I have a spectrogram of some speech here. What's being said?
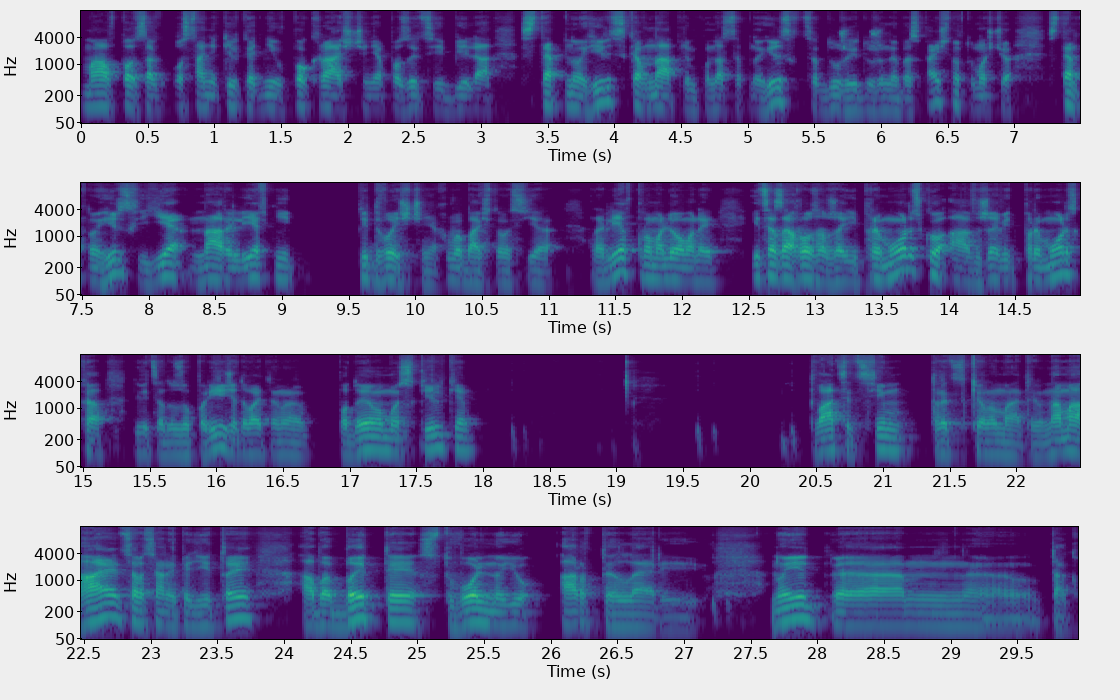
мав за останні кілька днів покращення позиції біля Степногірська в напрямку на Степногірськ. Це дуже і дуже небезпечно, тому що Степногірськ є на рельєфній підвищеннях. Ви бачите, ось є рельєф промальований, і це загроза вже і Приморську. А вже від Приморська дивіться до Запоріжжя. Давайте ми подивимося, скільки 27-30 кілометрів. Намагаються росіяни підійти, аби бити ствольною артилерією. Ну і е, так,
